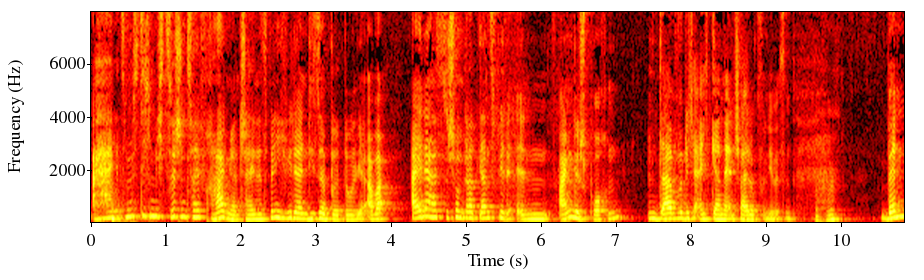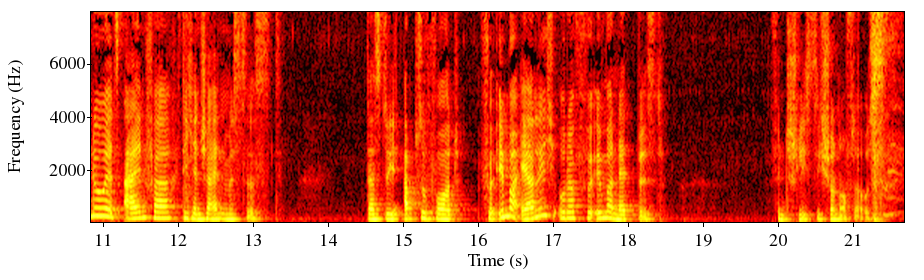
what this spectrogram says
ah, jetzt müsste ich mich zwischen zwei Fragen entscheiden. Jetzt bin ich wieder in dieser Bredouille. Aber eine hast du schon gerade ganz viel in, angesprochen. Und da würde ich eigentlich gerne eine Entscheidung von dir wissen. Mhm. Wenn du jetzt einfach dich entscheiden müsstest, dass du ab sofort für immer ehrlich oder für immer nett bist. Finde, schließt sich schon oft aus.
